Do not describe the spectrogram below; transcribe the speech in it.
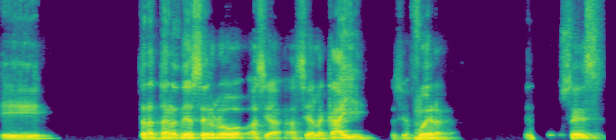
eh, tratar de hacerlo hacia, hacia la calle, hacia afuera. Entonces,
